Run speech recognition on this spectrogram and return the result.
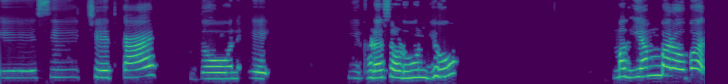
ए सी छेद काय? दोन ए. इकडं सोडवून घेऊ. मग यम बरोबर.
